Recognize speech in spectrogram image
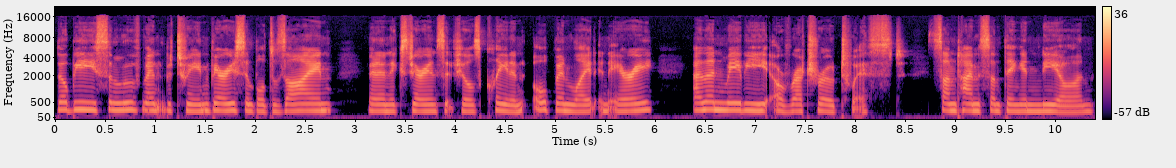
There'll be some movement between very simple design and an experience that feels clean and open, light and airy, and then maybe a retro twist sometimes something in neon.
